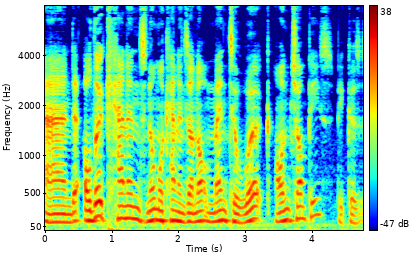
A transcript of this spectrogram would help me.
And although cannons, normal cannons are not meant to work on chompies because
